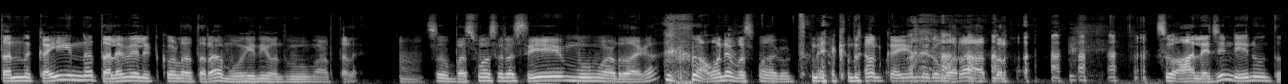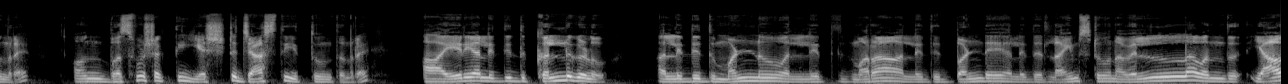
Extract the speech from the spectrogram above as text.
ತನ್ನ ಕೈಯನ್ನ ತಲೆ ಮೇಲೆ ಇಟ್ಕೊಳ್ಳೋ ತರ ಮೋಹಿನಿ ಒಂದು ಮೂವ್ ಮಾಡ್ತಾಳೆ. ಸೊ ಭಸ್ಮಾಸುರ ಸೇಮ್ ಮೂವ್ ಮಾಡಿದಾಗ ಅವನೇ ಭಸ್ಮ ಆಗೋಗ್ತಾನೆ. ಯಾಕಂದ್ರೆ ಅವನ ಕೈಯಲ್ಲಿರೋ ವರ ಆತರ ಸೊ ಆ ಲೆಜೆಂಡ್ ಏನು ಅಂತಂದ್ರೆ ಅವನ್ ಭಸ್ಮ ಶಕ್ತಿ ಎಷ್ಟು ಜಾಸ್ತಿ ಇತ್ತು ಅಂತಂದ್ರೆ ಆ ಏರಿಯಾಲ್ ಇದ್ದಿದ್ದ ಕಲ್ಲುಗಳು ಅಲ್ಲಿದ್ದಿದ್ದು ಮಣ್ಣು ಅಲ್ಲಿದ್ದ ಮರ ಅಲ್ಲಿದ್ದಿದ್ದ ಬಂಡೆ ಅಲ್ಲಿದ್ದಿದ್ದ ಲೈಮ್ ಸ್ಟೋನ್ ಅವೆಲ್ಲ ಒಂದು ಯಾವ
